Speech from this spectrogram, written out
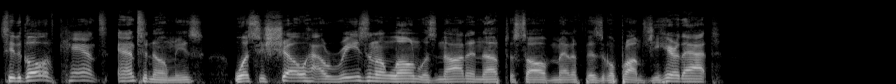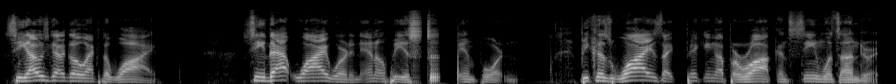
See, the goal of Kant's antinomies was to show how reason alone was not enough to solve metaphysical problems. You hear that? See, I always got to go back to the why. See, that why word in NLP is so important because why is like picking up a rock and seeing what's under it.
